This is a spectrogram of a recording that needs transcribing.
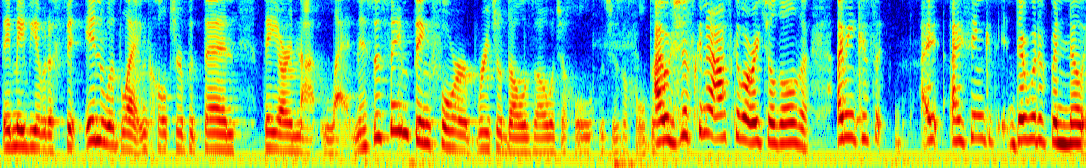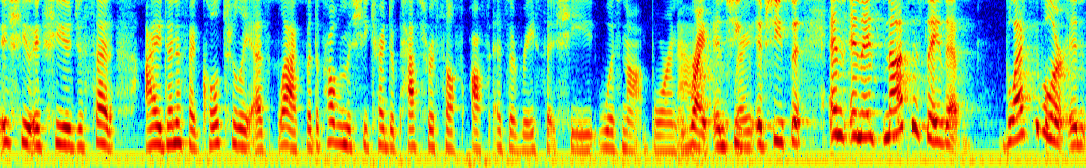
They may be able to fit in with Latin culture, but then they are not Latin. It's the same thing for Rachel Dolezal, which a whole which is a whole. Thing I was just gonna ask about Rachel Dolezal. I mean, because I I think there would have been no issue if she had just said I identify culturally as black, but the problem is she tried to pass herself off as a race that she was not born as. Right, and she right? if she said and and it's not to say that black people are in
